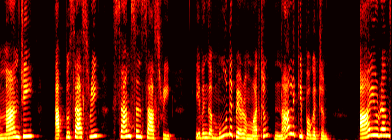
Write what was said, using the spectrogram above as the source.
அம்மாஞ்சி அப்பு சாஸ்திரி சாம்சன் சாஸ்திரி இவங்க மூணு பேரும் மட்டும் நாளைக்கு போகட்டும். ஆயிரம்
